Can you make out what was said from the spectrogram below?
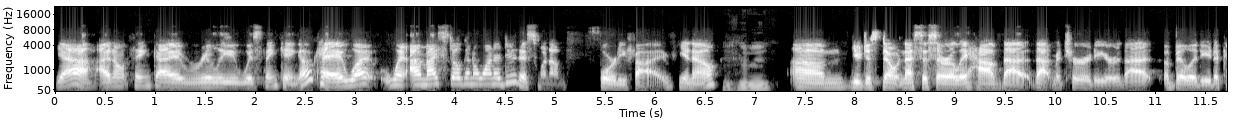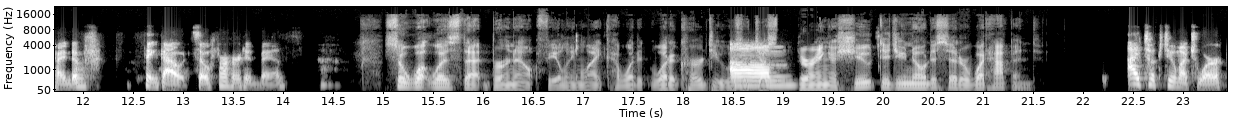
yeah, I don't think I really was thinking, okay, what, when am I still going to want to do this when I'm 45? You know, hmm um, you just don't necessarily have that that maturity or that ability to kind of think out so far in advance. So what was that burnout feeling like? What what occurred to you? Was it just Um, during a shoot? Did you notice it, or what happened? I took too much work.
